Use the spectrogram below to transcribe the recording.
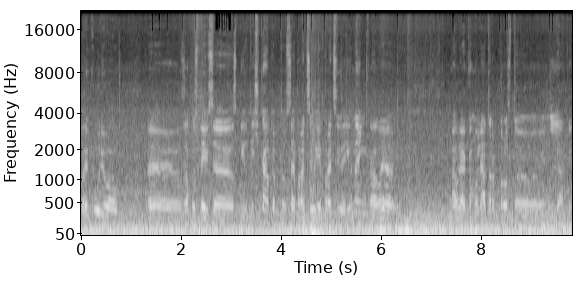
прикурював. Е, запустився з півтичка, тобто все працює, працює рівненько, але, але акумулятор просто ніякий.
